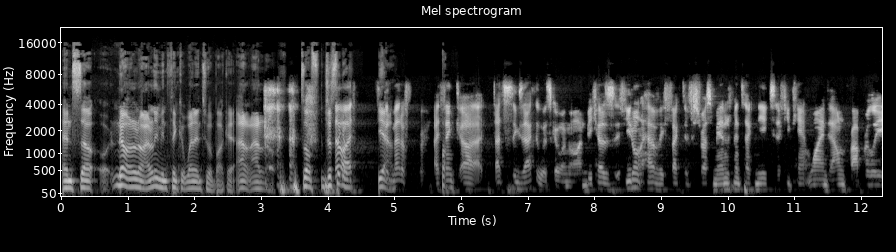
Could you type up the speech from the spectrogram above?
And so, no, no, no. I don't even think it went into a bucket. I don't. I don't know. So just No, like a- a yeah, good metaphor. I think uh, that's exactly what's going on because if you don't have effective stress management techniques, if you can't wind down properly,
